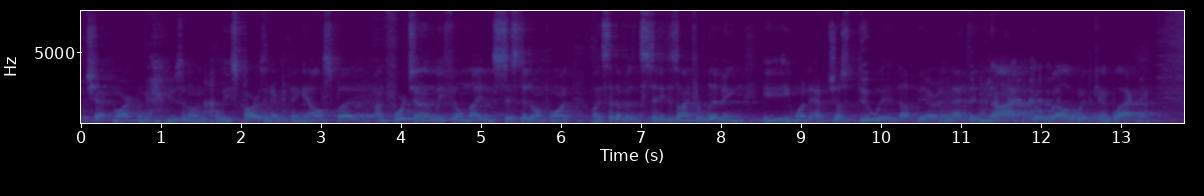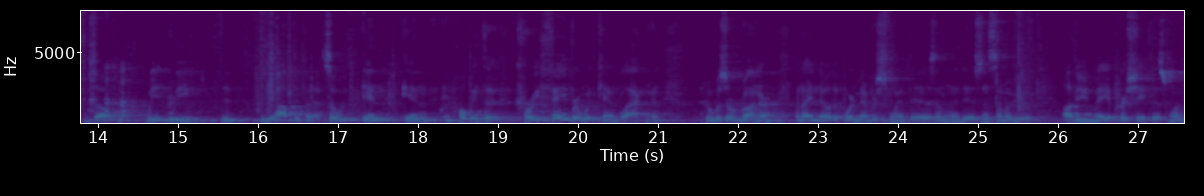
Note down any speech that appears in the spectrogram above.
the check mark and we could use it on police cars and everything else. But unfortunately, Phil Knight insisted on point, well, instead of a city designed for living, he, he wanted to have just do it up there, and that did not go well with Ken Blackman. So we, we, we opted for that. So in, in, in hoping to curry favor with Ken Blackman, who was a runner, and I know that board member Swint is, and Linda is, and some of you other you may appreciate this one.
